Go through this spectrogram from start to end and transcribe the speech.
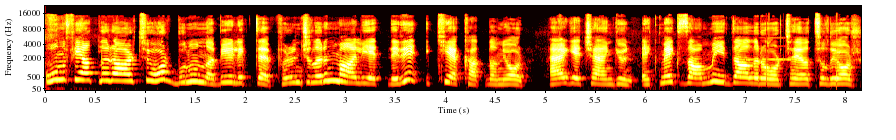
Un fiyatları artıyor. Bununla birlikte fırıncıların maliyetleri ikiye katlanıyor. Her geçen gün ekmek zammı iddiaları ortaya atılıyor.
